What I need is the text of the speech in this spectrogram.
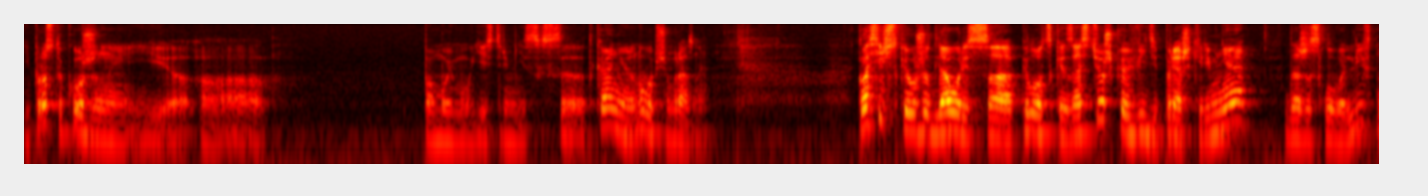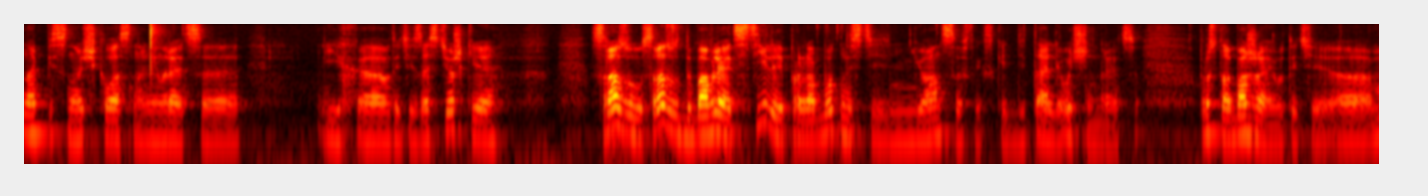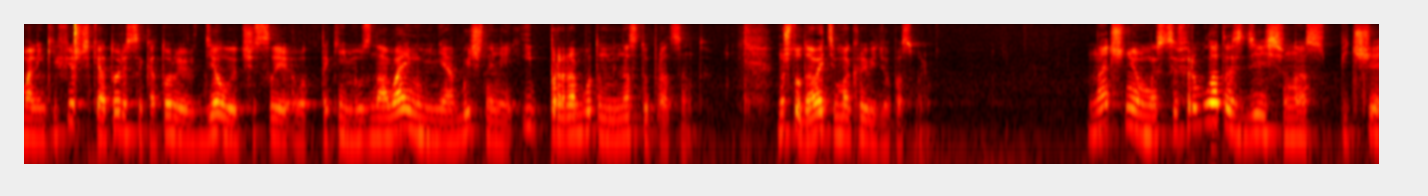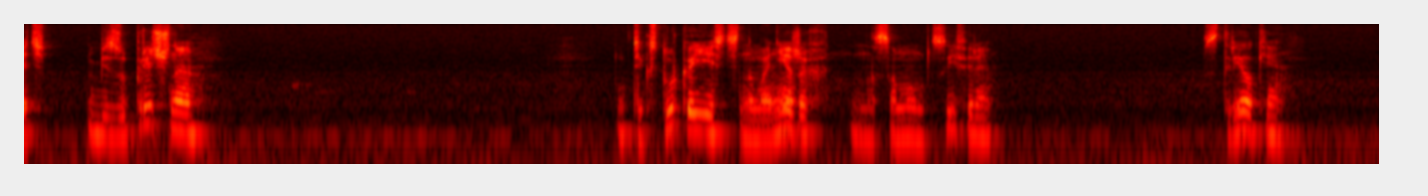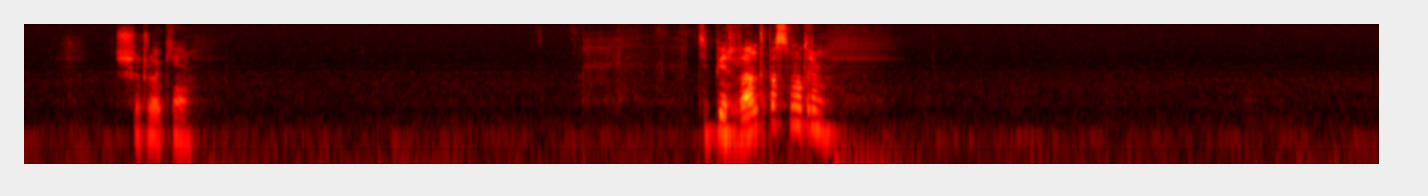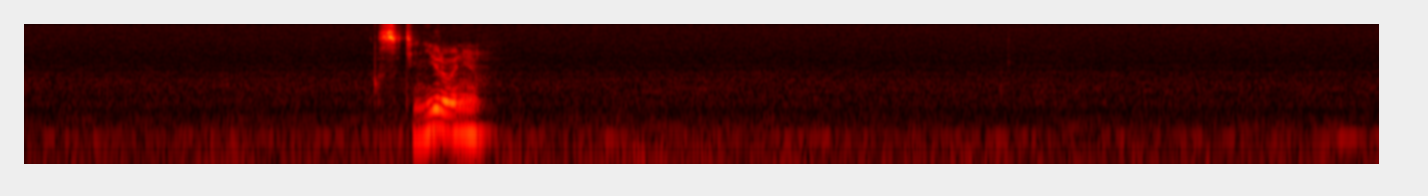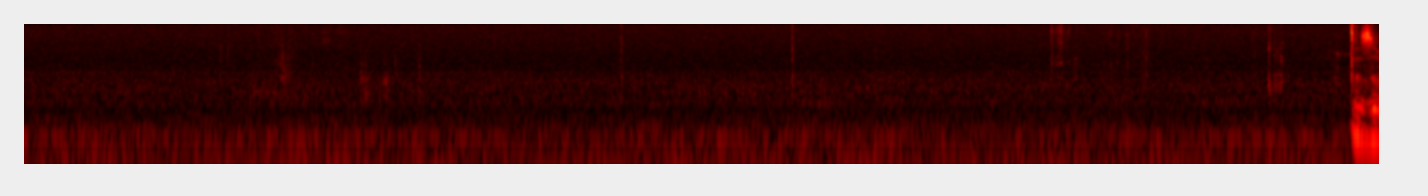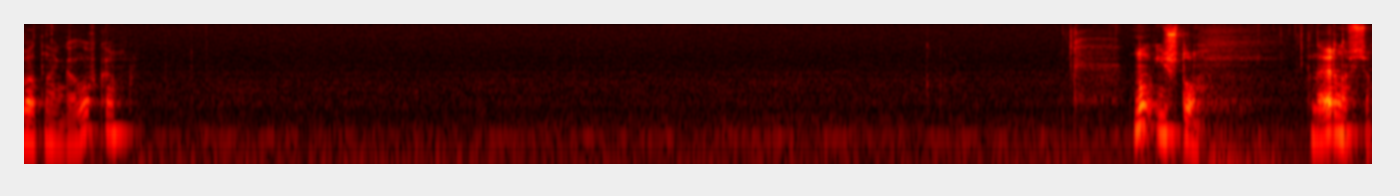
и просто кожаный, и, а, по-моему, есть ремни с, с тканью, ну, в общем, разные. Классическая уже для Ориса пилотская застежка в виде пряжки ремня. Даже слово лифт написано, очень классно, мне нравятся их а, вот эти застежки сразу, сразу добавляет стиля и проработанности, нюансов, так сказать, деталей. Очень нравится. Просто обожаю вот эти э, маленькие фишечки от Ориса, которые делают часы вот такими узнаваемыми, необычными и проработанными на 100%. Ну что, давайте макро-видео посмотрим. Начнем мы с циферблата. Здесь у нас печать безупречная. Текстурка есть на манежах на самом цифере стрелки широкие. Теперь рант посмотрим. Сатинирование. Заводная головка. Ну и что? Наверное, все.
